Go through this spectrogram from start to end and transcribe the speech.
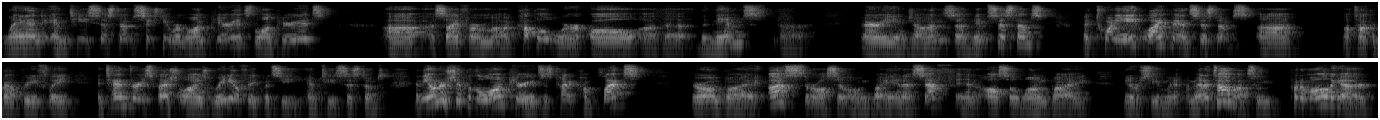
land MT systems, 60 were long periods, long periods uh, aside from a couple, were all uh, the, the NIMS, uh, Barry and John's uh, NIM systems, like 28 wideband systems, uh, I'll talk about briefly, and 10 very specialized radio frequency MT systems. And the ownership of the long periods is kind of complex. They're owned by us, they're also owned by NSF, and also loaned by University of Manitoba. So we put them all together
